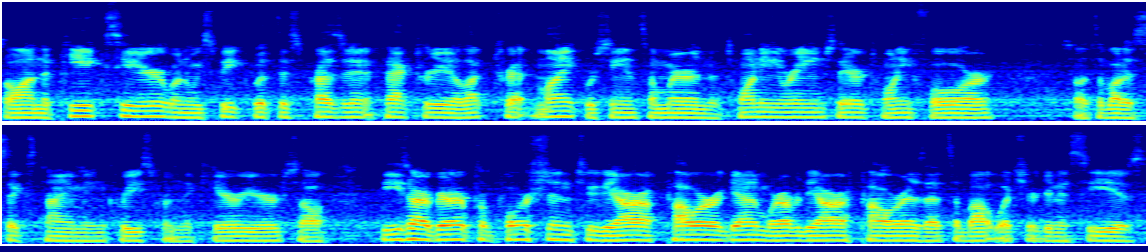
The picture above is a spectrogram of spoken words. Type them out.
So on the peaks here, when we speak with this President Factory Electret mic, we're seeing somewhere in the 20 range there, 24. So it's about a six time increase from the carrier. So these are very proportioned to the RF power again. Wherever the RF power is, that's about what you're going to see is,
